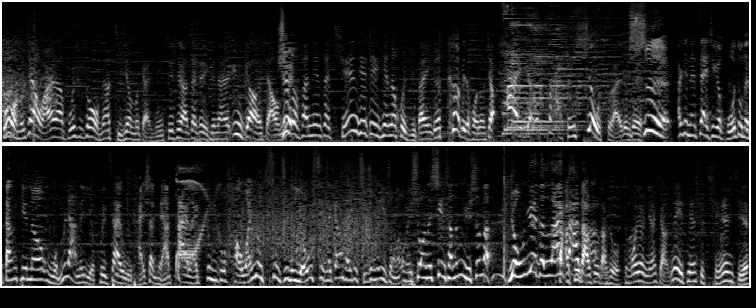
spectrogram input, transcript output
不过我们这样玩呢，不是说我们要体现我们感情，其实要在这里跟大家预告一下，我们是乐翻天在情人节这一天呢，会举办一个特别的活动，叫“爱要大声秀出来”，对不对？是，而且呢，在这个活动的当天呢，我们俩呢也会在舞台上给大家带来更多好玩又刺激的游戏。那刚才是其中的一种了，我们希望呢现场的女生们踊跃的来打住打住打住！网友，你要想那天是情人节，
